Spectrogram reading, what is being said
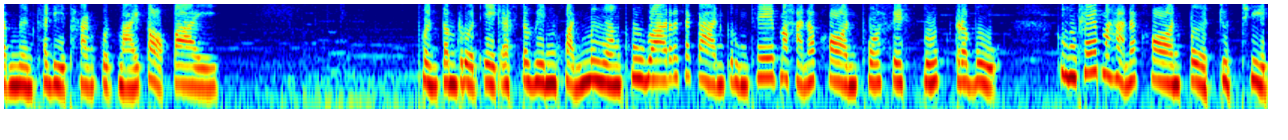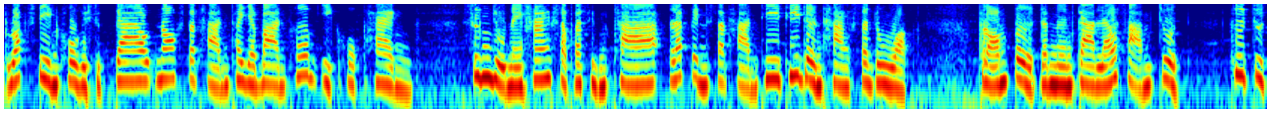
ดำเนินคดีทางกฎหมายต่อไปผลตำรวจเอกอัศวินขวัญเมือง ผู้ว่าราชการกรุงเทพมหานครโพสเฟซบุ๊กระบุ กรุงเทพมหานครเปิดจุดฉีดวัคซีนโควิด -19 นอกสถานพยาบาลเพิ่มอีก 6 แห่ง ซึ่งอยู่ในห้างสรรพสินค้า และเป็นสถานที่ที่เดินทางสะดวก พร้อมเปิดดำเนินการแล้ว 3 จุด คือจุด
